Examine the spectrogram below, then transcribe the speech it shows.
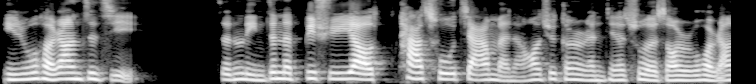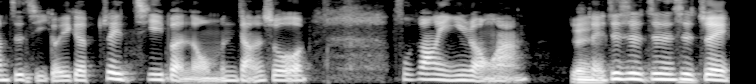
你如何让自己整理，真的必须要踏出家门，然后去跟人接触的时候，如何让自己有一个最基本的，我们讲说服装仪容啊，对，对，这是真的是最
